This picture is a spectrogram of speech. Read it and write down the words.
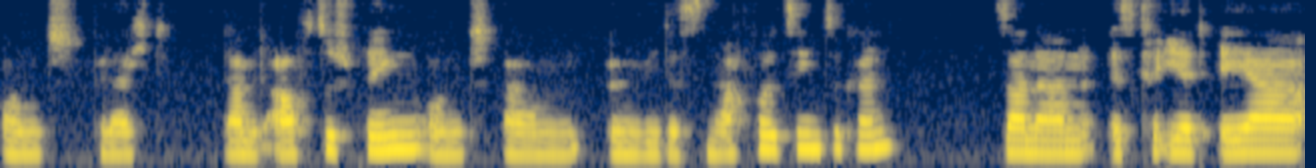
und vielleicht damit aufzuspringen und ähm, irgendwie das nachvollziehen zu können, sondern es kreiert eher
